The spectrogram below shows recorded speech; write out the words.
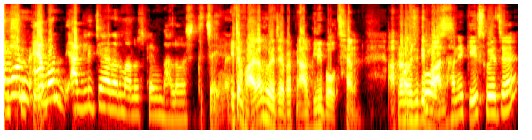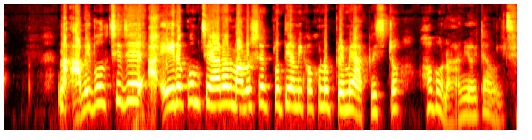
এমন এমন আগলি চেহারার মানুষকে আমি ভালোবাসতে চাই না এটা ভাইরাল হয়ে যাবে আপনি আগলি বলছেন আপনার যদি. মানহানির কেস হয়ে যায় না আমি বলছি যে এইরকম চেহারার মানুষের প্রতি আমি কখনো প্রেমে আকৃষ্ট হব না আমি ওইটা বলছি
